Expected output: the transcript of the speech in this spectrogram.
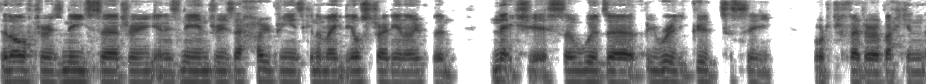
that after his knee surgery and his knee injuries, they're hoping he's going to make the Australian Open next year. So it would uh, be really good to see Roger Federer back in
